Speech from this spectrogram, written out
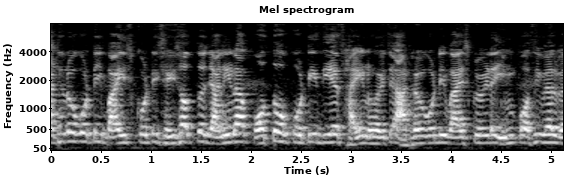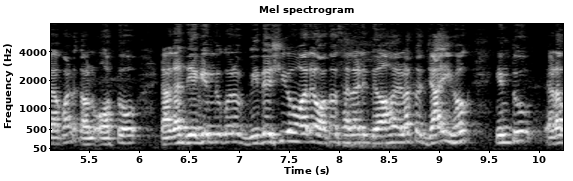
আঠেরো কোটি, বাইশ কোটি, সেই সব তো জানি না কত কোটি দিয়ে সাইন হয়েছে। আঠেরো কোটি, বাইশ কোটি এটা ইম্পসিবল ব্যাপার, কারণ অত টাকা দিয়ে কিন্তু কোনো বিদেশিও বলে অত স্যালারি দেওয়া হয় না। তো যাই হোক, কিন্তু একটা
